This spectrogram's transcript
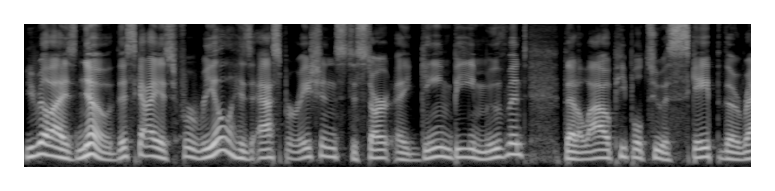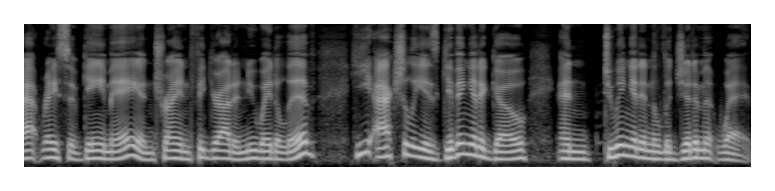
you realize no, this guy is for real. His aspirations to start a Game B movement that allow people to escape the rat race of Game A and try and figure out a new way to live, he actually is giving it a go and doing it in a legitimate way.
